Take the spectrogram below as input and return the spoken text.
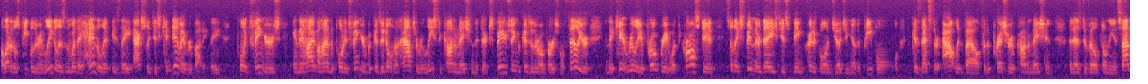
a lot of those people that are in legalism, the way they handle it is they actually just condemn everybody. They point fingers and they hide behind the pointed finger because they don't know how to release the condemnation that they're experiencing because of their own personal failure and they can't really appropriate what the cross did so they spend their days just being critical and judging other people because that's their outlet valve for the pressure of condemnation that has developed on the inside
